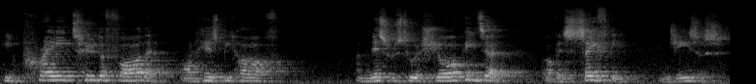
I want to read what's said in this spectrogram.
he prayed to the Father on his behalf. And this was to assure Peter of his safety in Jesus.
